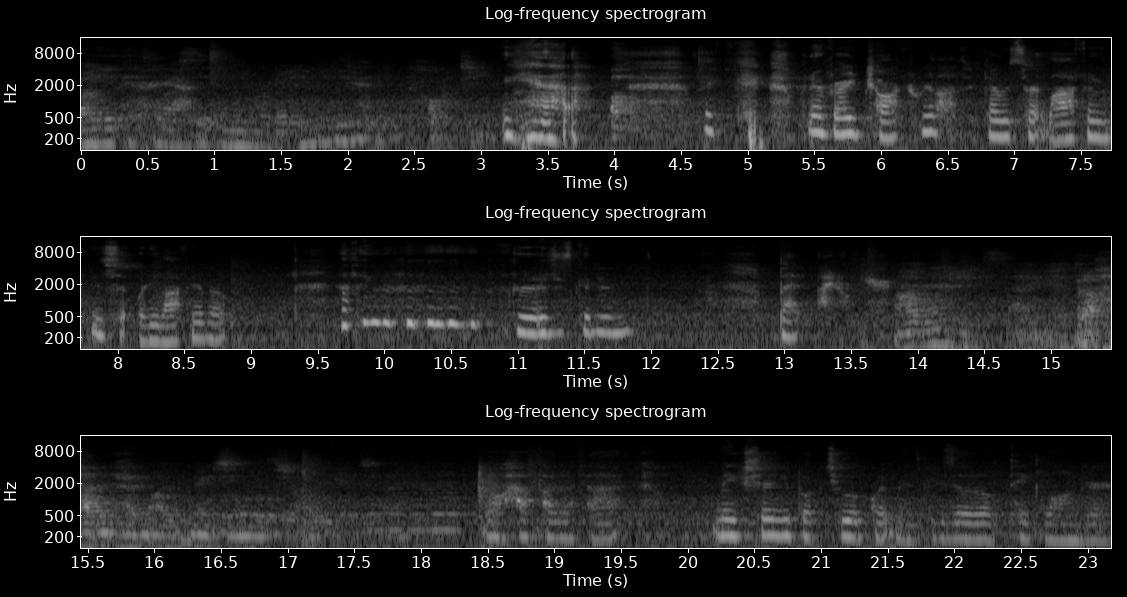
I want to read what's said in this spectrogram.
oh yeah that's what I said when we you're a little bit culty Yeah. Oh. Like whenever I talked to her last week, I would start laughing. and she's like, What are you laughing about? Nothing. I just couldn't. But I don't. I wanted to say but I haven't had my meeting with Charlie yet Oh, have fun with that. Make sure you book two appointments because it'll take longer.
